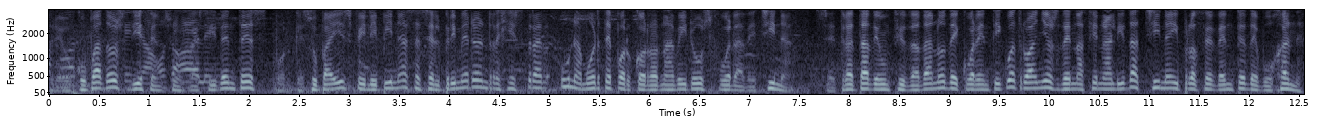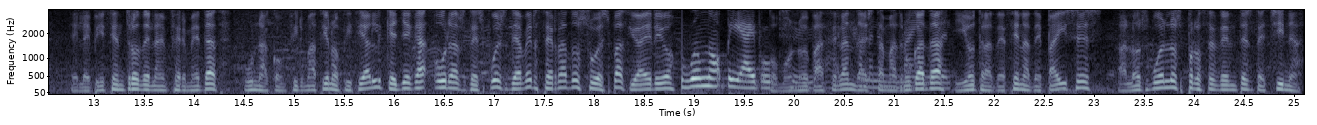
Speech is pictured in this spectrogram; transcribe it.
Preocupados, dicen sus residentes, porque su país, Filipinas, es el primero en registrar una muerte por coronavirus fuera de China. Se trata de un ciudadano de 44 años de nacionalidad china y procedente de Wuhan, el epicentro de la enfermedad. Una confirmación oficial que llega horas después de haber cerrado su espacio aéreo, como Nueva Zelanda esta madrugada y otra decena de países, a los vuelos procedentes de China.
